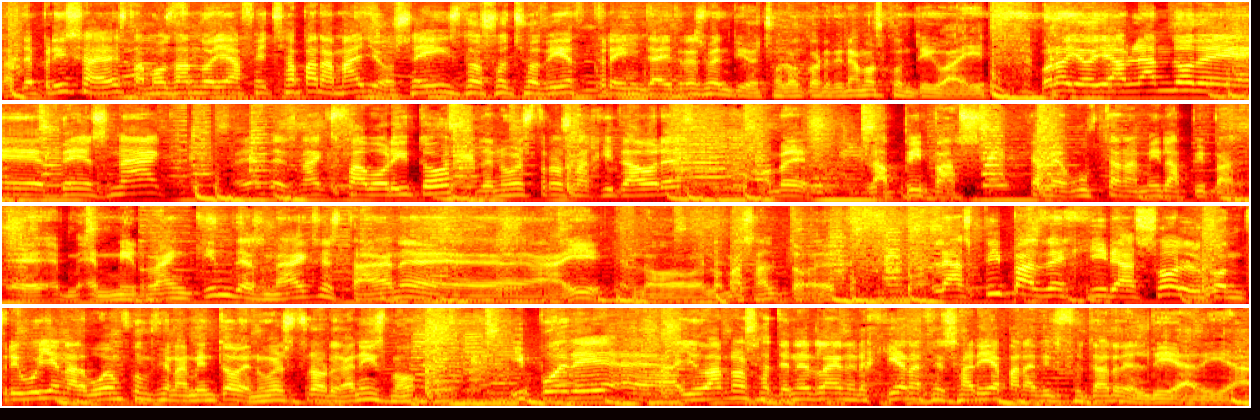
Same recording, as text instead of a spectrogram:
Date prisa, ¿eh? estamos dando ya fecha para mayo, 6, 2, 8, 10, 33, 28. Lo coordinamos contigo ahí. Bueno, y hoy hablando de, de snack, ¿eh? de snacks favoritos de nuestros agitadores. Hombre, las pipas, que me gustan a mí las pipas. Eh, en, mi ranking de snacks están eh, ahí, en lo, en lo más alto. ¿eh? Las pipas de girasol contribuyen al buen funcionamiento de nuestro organismo y puede ayudarnos a tener la energía necesaria para disfrutar del día a día.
